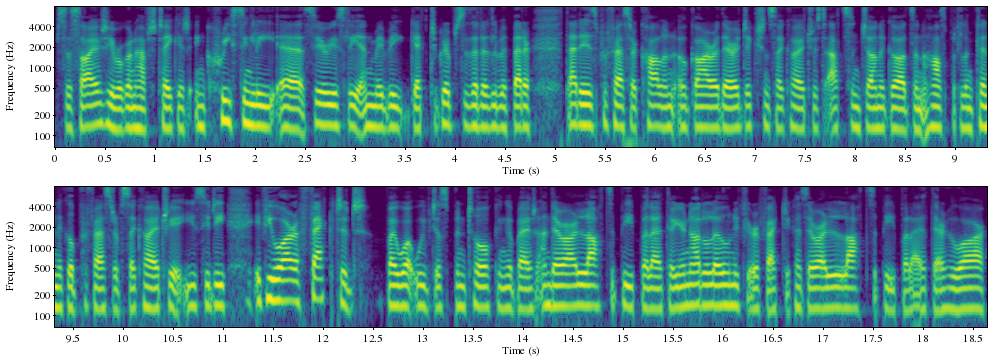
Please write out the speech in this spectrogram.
society, we're going to have to take it increasingly uh, seriously and maybe get to grips with it a little bit better. That is Professor Colin O'Gara, their addiction psychiatrist at St John of God's and Hospital and Clinical Professor of Psychiatry at UCD. If you are affected by what we've just been talking about. And there are lots of people out there. You're not alone if you're affected because there are lots of people out there who are.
